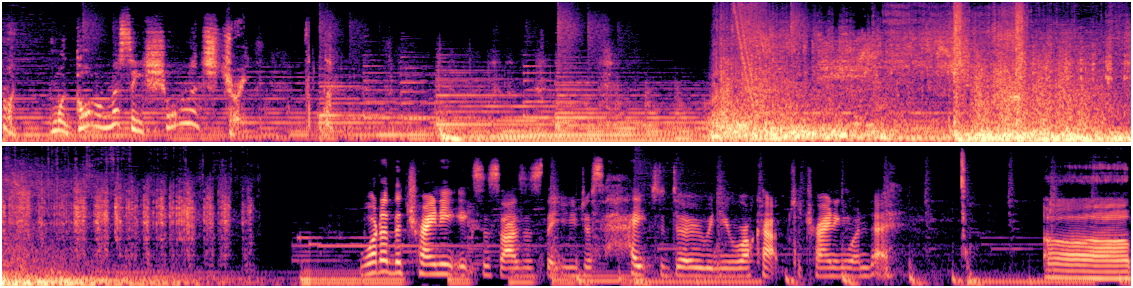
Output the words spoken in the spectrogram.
Oh my, my God, we're missing Shortland Street. What are the training exercises that you just hate to do when you rock up to training one day? Um,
